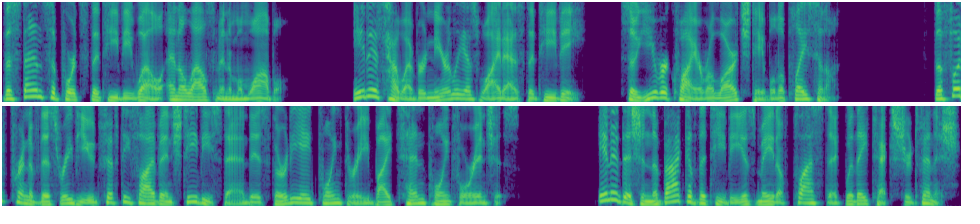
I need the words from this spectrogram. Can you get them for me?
The stand supports the TV well and allows minimum wobble. It is, however, nearly as wide as the TV, so you require a large table to place it on. The footprint of this reviewed 55-inch TV stand is 38.3 by 10.4 inches. In addition, the back of the TV is made of plastic with a textured finish.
